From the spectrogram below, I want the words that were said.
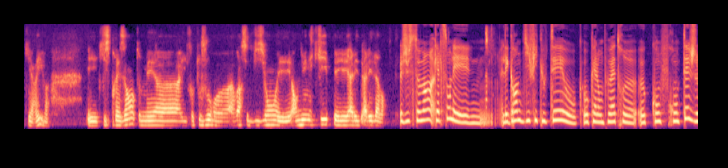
qui arrivent et qui se présente, mais euh, il faut toujours euh, avoir cette vision et emmener une équipe et aller, aller de l'avant. Justement, quelles sont les, les grandes difficultés auxquelles on peut être euh, confronté? Je,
